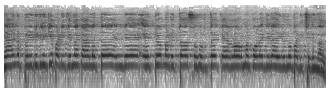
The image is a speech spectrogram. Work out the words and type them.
ഞാൻ പ്രീ ഡിഗ്രിക്ക് പഠിക്കുന്ന കാലത്ത് എന്റെ ഏറ്റവും അടുത്ത സുഹൃത്ത് കേരളോർമ്മ കോളേജിലായിരുന്നു പഠിച്ചിരുന്നത്.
